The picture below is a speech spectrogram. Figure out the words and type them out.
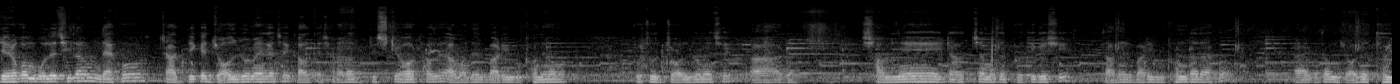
যেরকম বলেছিলাম, দেখো, চারদিকে জল জমে গেছে। কালকে সারা রাত বৃষ্টি হওয়ার ফলে আমাদের বাড়ির উঠোনেও প্রচুর জল জমেছে। আর সামনে এটা হচ্ছে আমাদের প্রতিবেশী। তাদের বাড়ির উঠোনটা দেখো, একদম জলে থই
